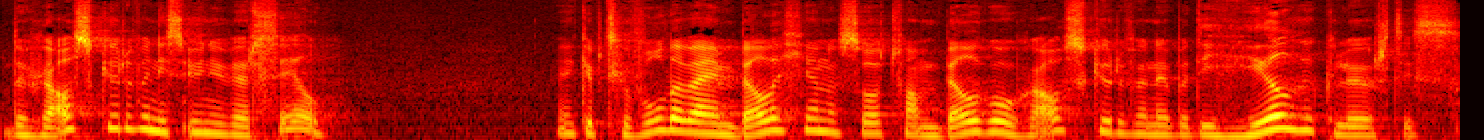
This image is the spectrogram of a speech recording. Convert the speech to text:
de Gauss-curve is universeel. En ik heb het gevoel dat wij in België een soort van Belgo-Gauss-curve hebben die heel gekleurd is.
